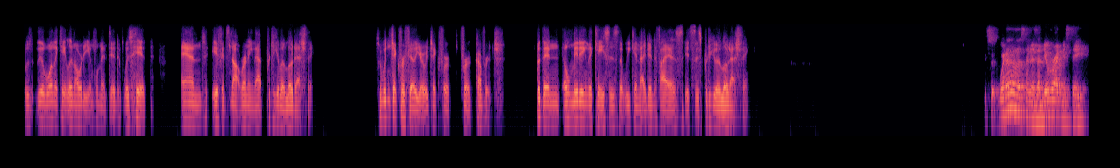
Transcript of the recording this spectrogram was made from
was the one that Caitlin already implemented was hit. And if it's not running that particular Lodash thing. So we wouldn't check for failure, we'd check for, for coverage. But then omitting the cases that we can identify as it's this particular Lodash thing. So what I don't understand is that the override mistake.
